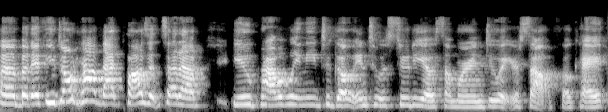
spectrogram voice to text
uh, but if you don't have that closet set up, you probably need to go into a studio somewhere and do it yourself. Okay.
